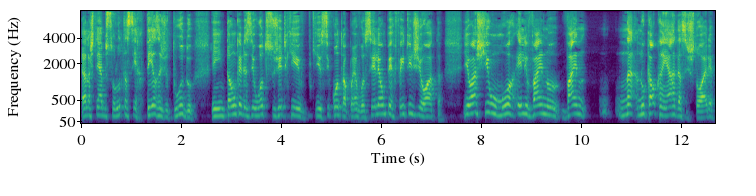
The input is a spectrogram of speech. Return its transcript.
elas têm absoluta certeza de tudo. E então, quer dizer, o outro sujeito que, que se contrapõe a você, ele é um perfeito idiota. E eu acho que o humor, ele vai no. Vai na, no calcanhar dessa história,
